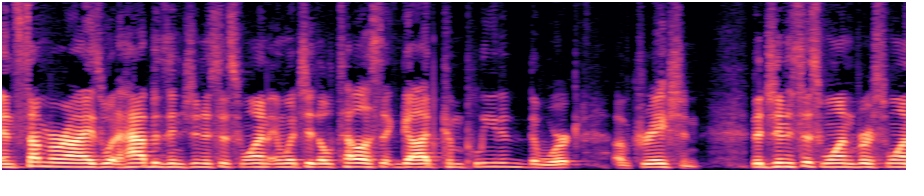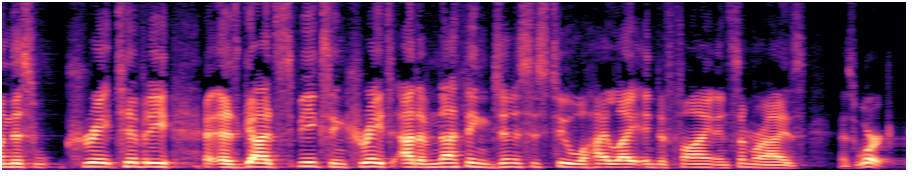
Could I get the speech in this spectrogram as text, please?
and summarize what happens in Genesis 1, in which it'll tell us that God completed the work of creation. The Genesis 1, verse 1, this creativity, as God speaks and creates out of nothing, Genesis 2 will highlight and define and summarize as work.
